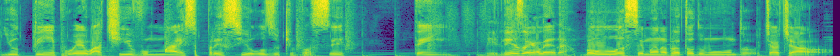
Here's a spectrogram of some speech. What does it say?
e o tempo é o ativo mais precioso que você tem. Beleza, galera? Boa semana para todo mundo. Tchau, tchau.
